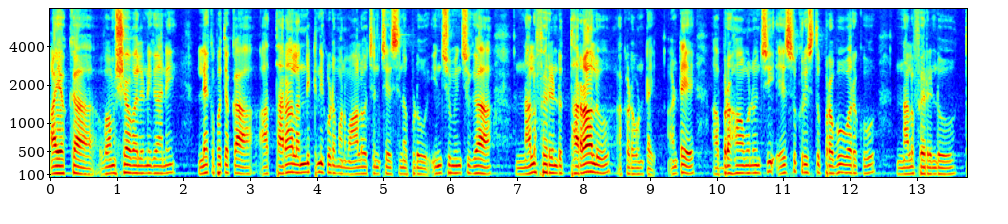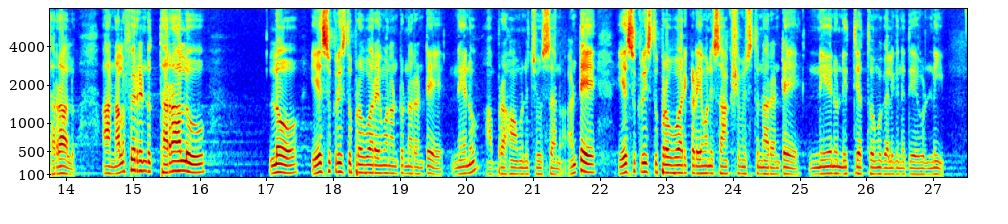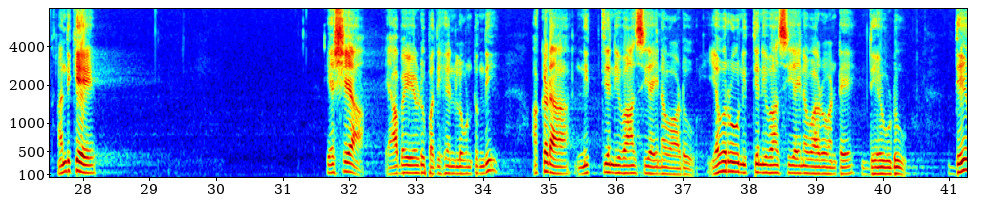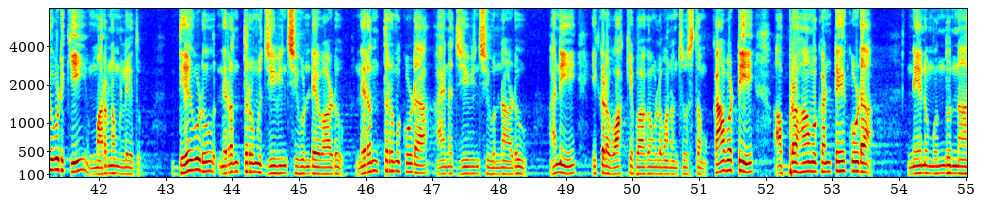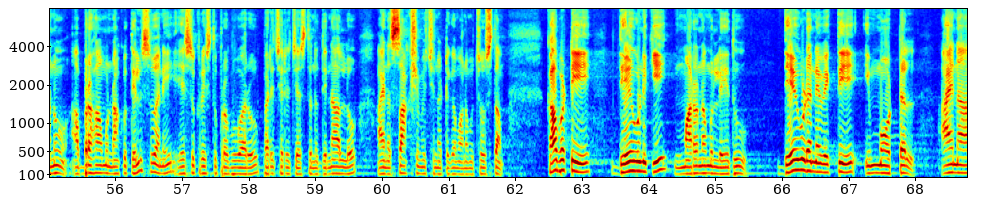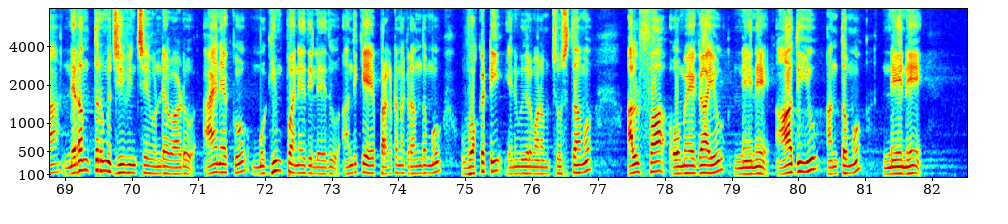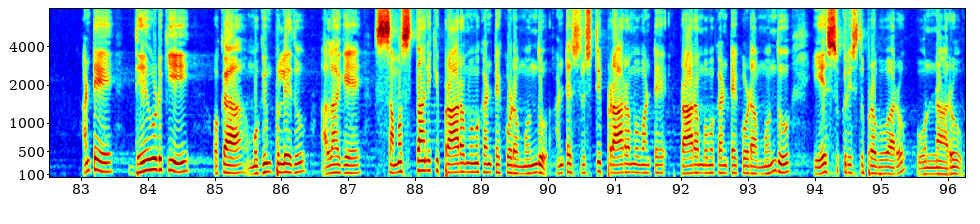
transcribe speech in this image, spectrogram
ఆ యొక్క వంశావళిని కానీ లేకపోతే ఒక ఆ తరాలన్నిటినీ కూడా మనం ఆలోచన చేసినప్పుడు ఇంచుమించుగా నలభై రెండు తరాలు అక్కడ ఉంటాయి. అంటే అబ్రహాము నుంచి యేసుక్రీస్తు ప్రభు వరకు నలభై రెండు తరాలు. ఆ నలభై రెండు తరాలులో యేసుక్రీస్తు ప్రభు వారు ఏమని అంటున్నారంటే నేను అబ్రహామును చూశాను. అంటే యేసుక్రీస్తు ప్రభు వారు ఇక్కడ ఏమని సాక్ష్యం ఇస్తున్నారంటే నేను నిత్యత్వము కలిగిన దేవుణ్ణి. అందుకే యషయా యాభై ఏడు పదిహేనులో ఉంటుంది. అక్కడ నిత్య నివాసి అయినవాడు ఎవరు నిత్య నివాసి అయినవాడు అంటే దేవుడు. దేవుడికి మరణం లేదు. దేవుడు నిరంతరము జీవించి ఉండేవాడు. నిరంతరము కూడా ఆయన జీవించి ఉన్నాడు అని ఇక్కడ వాక్య భాగంలో మనం చూస్తాం కాబట్టి అబ్రహాము కంటే కూడా నేను ముందున్నాను అబ్రహాము నాకు తెలుసు అని యేసుక్రీస్తు ప్రభువారు పరిచర్య చేస్తున్న దినాల్లో ఆయన సాక్ష్యం ఇచ్చినట్టుగా మనము చూస్తాం. కాబట్టి దేవునికి మరణము లేదు. దేవుడు అనే వ్యక్తి ఇమ్మోర్టల్. ఆయన నిరంతరము జీవించే ఉండేవాడు. ఆయనకు ముగింపు అనేది లేదు. అందుకే ప్రకటన గ్రంథము ఒకటి ఎనిమిదిలో మనం చూస్తాము అల్ఫా ఒమేగాయు నేనే ఆదియు అంతము నేనే. అంటే దేవుడికి ఒక ముగింపు లేదు అలాగే సమస్తానికి ప్రారంభము కంటే కూడా ముందు అంటే సృష్టి ప్రారంభం అంటే ప్రారంభము కంటే కూడా ముందు యేసుక్రీస్తు ప్రభువారు ఉన్నారు.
